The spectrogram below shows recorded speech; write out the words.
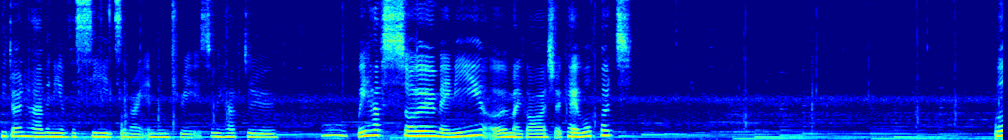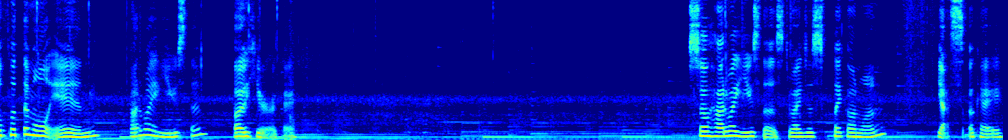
we don't have any of the seeds in our inventory, so we have to... We have so many. Oh my gosh. Okay, we'll put... We'll put them all in. How do I use them? Oh, here. Okay. So how do I use this? Do I just click on one? Yes, okay.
